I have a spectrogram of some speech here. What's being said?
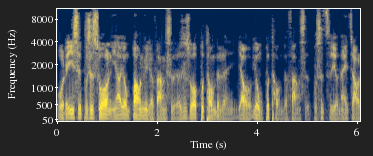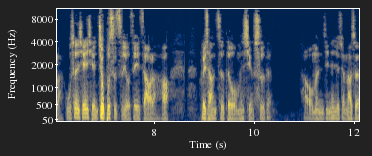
我的意思不是说你要用暴虐的方式，而是说不同的人要用不同的方式，不是只有那一招了。古圣先贤就不是只有这一招了啊，非常值得我们醒思的。好，我们今天就讲到这。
